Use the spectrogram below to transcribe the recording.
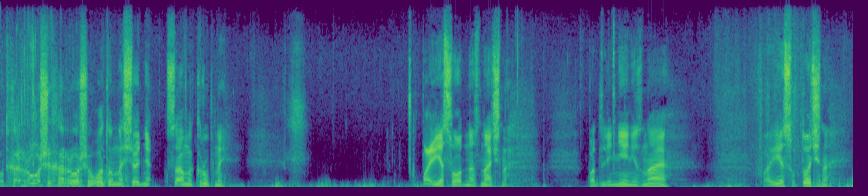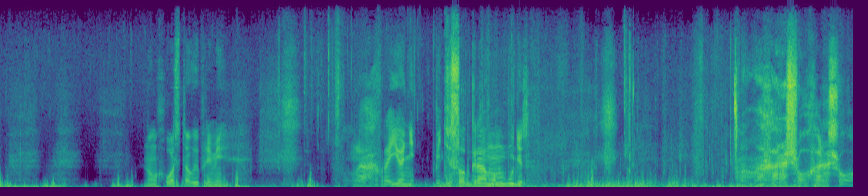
Вот хороший, хороший. Вот он на сегодня самый крупный. По весу однозначно. По длине не знаю. По весу точно. Ну, хвост-то выпрями. Ах, в районе 500 грамм он будет. Хорошо, хорошо.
